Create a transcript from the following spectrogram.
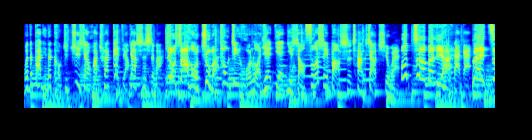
我能把你的恐惧具象化出来干掉，要试试吗？有啥好处吗？通经活络，延年益寿，锁水保湿，长效驱蚊。哦，这么厉害？大概。妹子，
